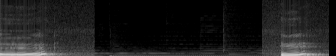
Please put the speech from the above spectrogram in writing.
E U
